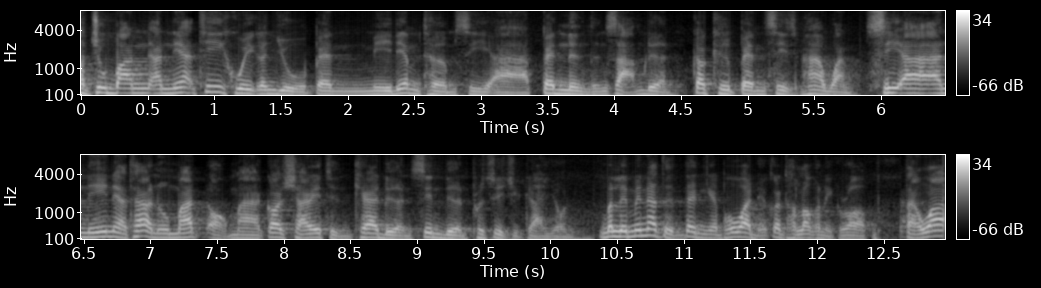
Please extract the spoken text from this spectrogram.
ปัจจุบันอันเนี้ยที่คุยกันอยู่เป็น medium term CR เป็น 1-3 เดือน ก็คือเป็น 45 วัน CR อันนี้เนี่ยถ้าอนุมัติออกมาก็ใช้ถึงแค่เดือนสิ้นเดือนพฤศจิกายน มันเลยไม่น่าตื่นเต้นไงเพราะว่าเดี๋ยวก็ทะเลาะกันอีกรอบแต่ว่า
